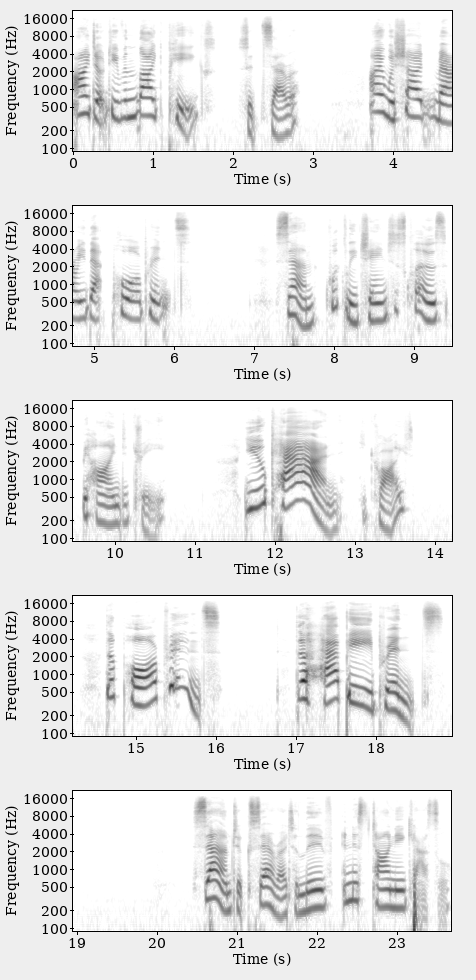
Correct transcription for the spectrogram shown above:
I don't even like pigs, said Sarah. I wish I'd marry that poor prince. Sam quickly changed his clothes behind a tree. You can, he cried. The poor prince. The happy prince. Sam took Sarah to live in his tiny castle.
